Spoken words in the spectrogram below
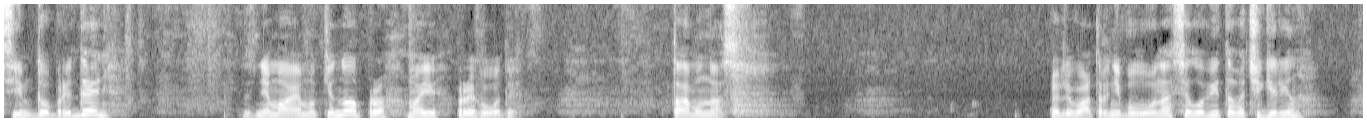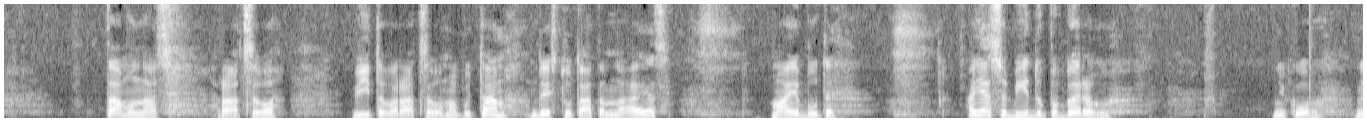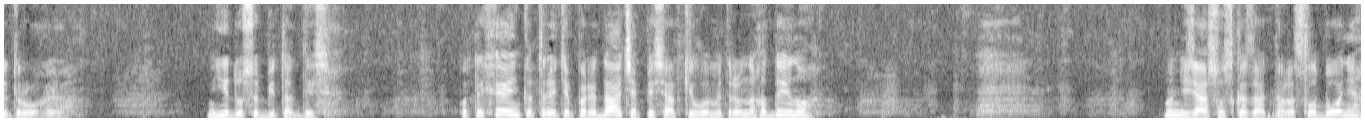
Всім добрий день. Знімаємо кіно про мої пригоди. Там у нас елеватор не було на село Вітово Чигирин. Там у нас Рацево. Вітово, Рацево, мабуть, там. Десь тут атомна АЕС має бути. А я собі йду по берегу, нікого не трогаю. Їду собі так десь потихеньку, третя передача, 50 км на годину. Ну, нельзя що сказати на розслабоні.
